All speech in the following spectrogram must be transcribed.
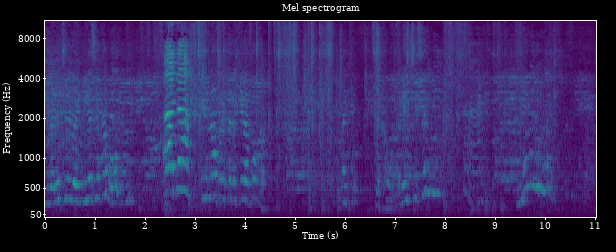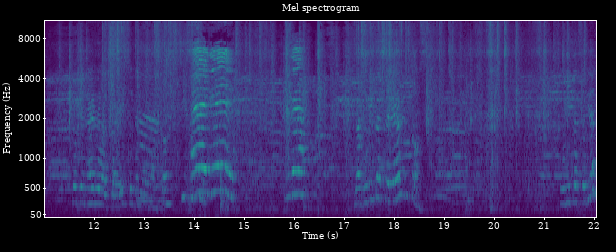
Y la leche de vainilla se acabó. Sí, no, pero esta le queda poca. Hay que... Se acabó la leche, Salvi. No me digas. Tengo que traer de Valparaíso, tengo un montón. Sí, sí, sí. La purita cereal entonces. Purita cereal.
